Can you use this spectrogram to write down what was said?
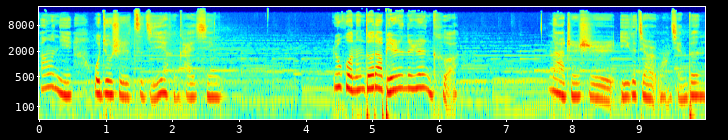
帮了你，我就是自己也很开心。如果能得到别人的认可，那真是一个劲儿往前奔，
